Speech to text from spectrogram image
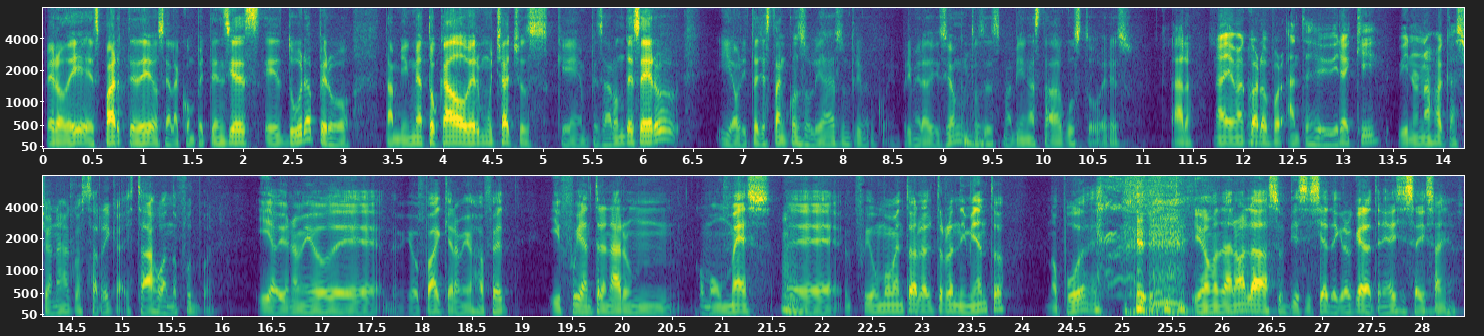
Pero de, es parte de, o sea, la competencia es, es dura, pero también me ha tocado ver muchachos que empezaron de cero y ahorita ya están consolidados en, en primera división. Entonces, más bien hasta da gusto ver eso. Claro. No, yo me acuerdo, por, antes de vivir aquí, vine unas vacaciones a Costa Rica y estaba jugando fútbol y había un amigo de, de mi papá, que era amigo Jafet, y fui a entrenar un, como un mes. Eh, fui un momento del alto rendimiento, no pude, y me mandaron a la sub-17, creo que era, tenía 16 años.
